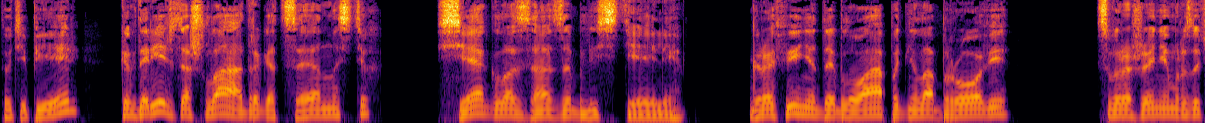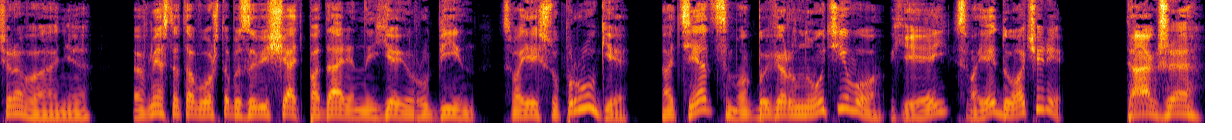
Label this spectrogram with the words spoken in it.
то теперь, когда речь зашла о драгоценностях, все глаза заблестели. Графиня де Блуа подняла брови с выражением разочарования. Вместо того, чтобы завещать подаренный ею рубин своей супруге, Отец мог бы вернуть его ей, своей дочери. Также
